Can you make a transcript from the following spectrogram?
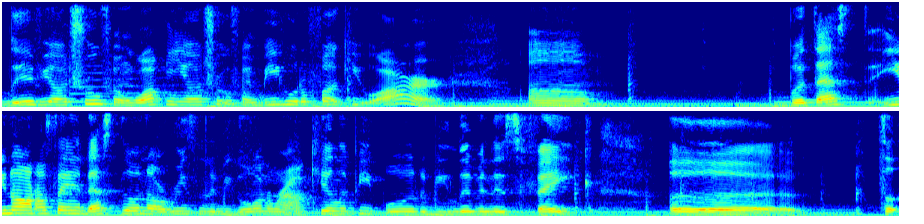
live your truth and walk in your truth and be who the fuck you are. Um, but that's you know what I'm saying. That's still no reason to be going around killing people, to be living this fake, uh, th-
